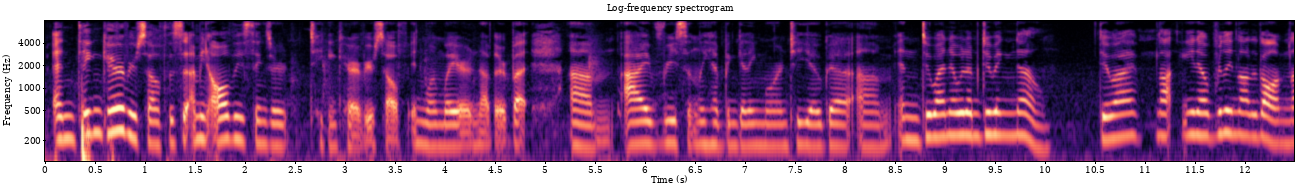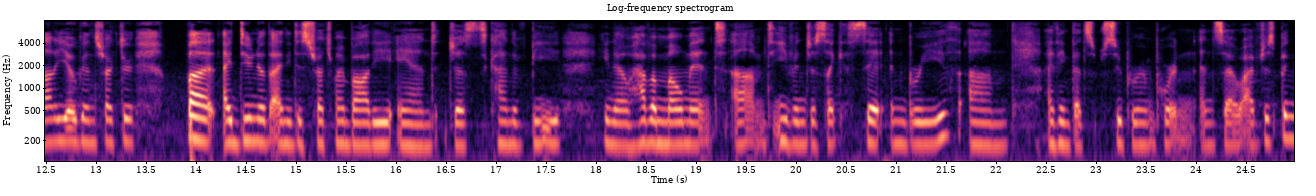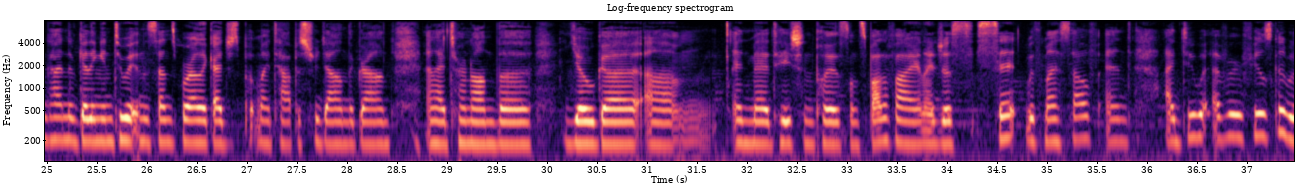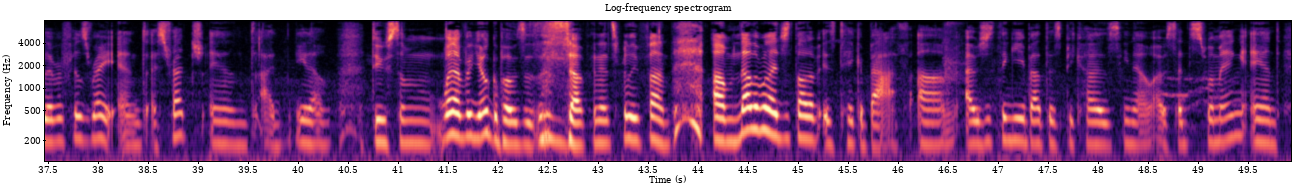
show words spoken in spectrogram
and taking care of yourself. This, I mean, all these things are taking care of yourself in one way or another. But um, I recently have been getting more into yoga. Um, and do I know what I'm doing? No. Do I? Not, you know, really not at all. I'm not a yoga instructor, but I do know that I need to stretch my body and just kind of be, you know, have a moment um, to even just like sit and breathe. Um, I think that's super important. And so I've just been kind of getting into it in the sense where like I just put my tapestry down on the ground and I turn on the yoga um, and meditation playlist on Spotify and I just sit with myself and I do whatever feels good, whatever feels right. And I stretch and I, you know, do some whatever yoga poses and stuff. And it's really fun. Um, another one I just thought of is take a bath. Um, I was just thinking about this because, you know, I was said swimming and,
